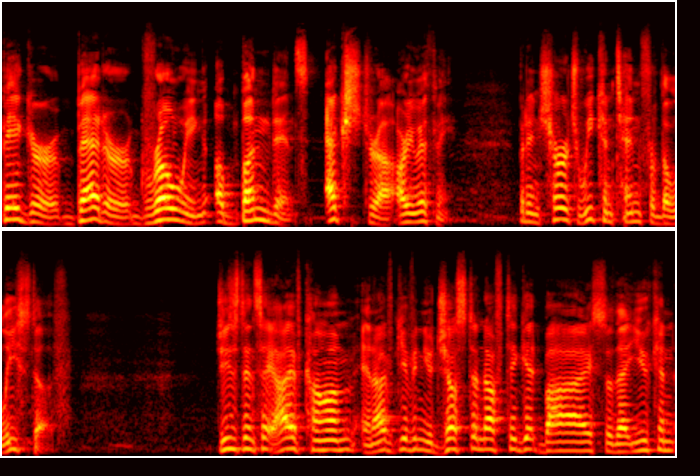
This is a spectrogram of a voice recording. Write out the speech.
Bigger, better, growing, abundance, extra. Are you with me? But in church, we contend for the least of. Jesus didn't say, I have come and I've given you just enough to get by so that you can.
